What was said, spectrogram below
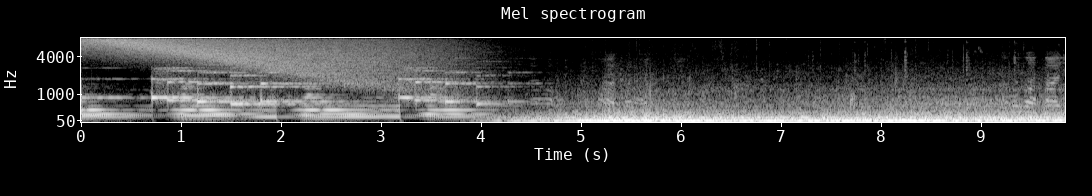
Ano tayo?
